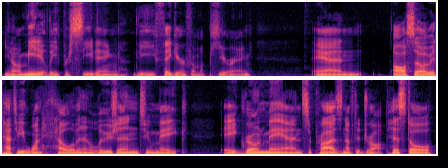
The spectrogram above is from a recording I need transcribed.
you know, immediately preceding the figure from appearing. And also, it would have to be one hell of an illusion to make a grown man surprised enough to draw a pistol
